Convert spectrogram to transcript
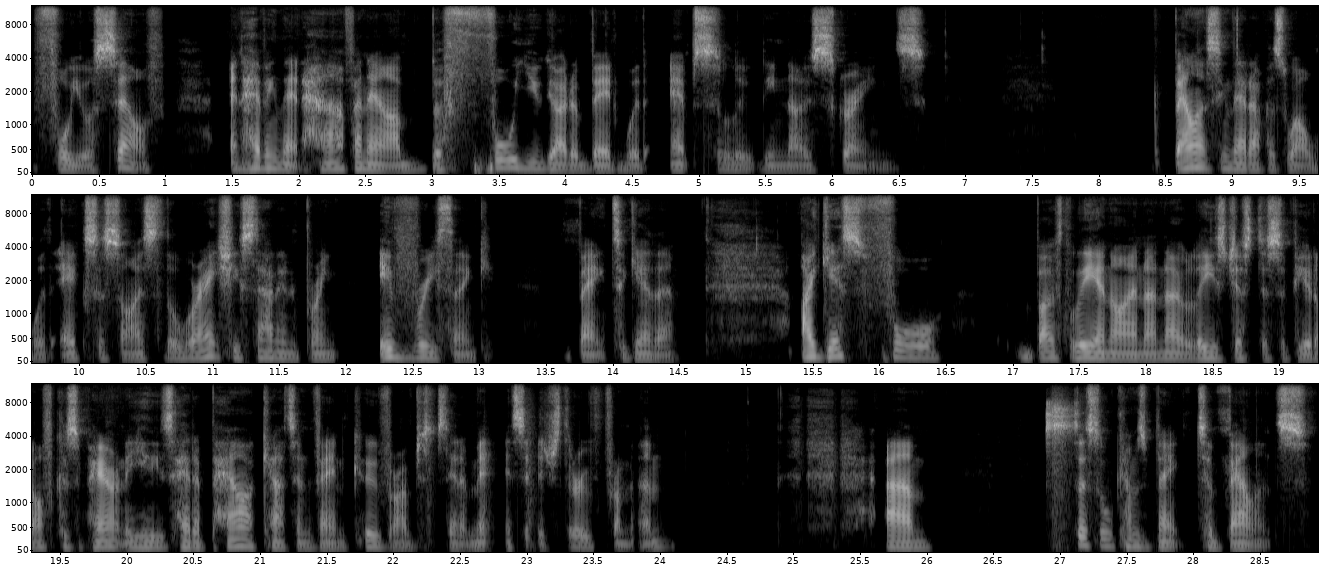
for yourself and having that half an hour before you go to bed with absolutely no screens. Balancing that up as well with exercise so that we're actually starting to bring everything back together. I guess for both Lee and I, and I know Lee's just disappeared off because apparently he's had a power cut in Vancouver. I've just had a message through from him. Um, this all comes back to balance.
